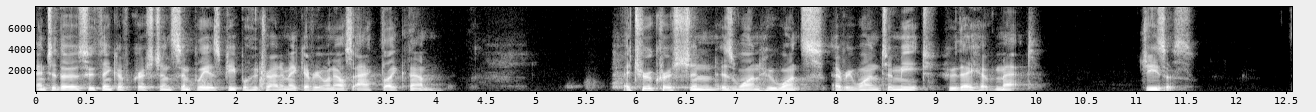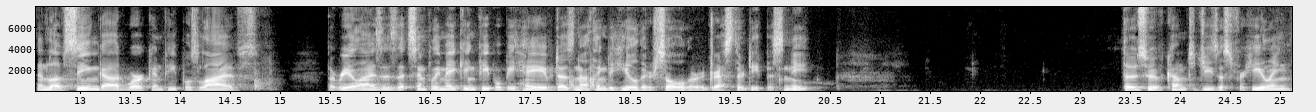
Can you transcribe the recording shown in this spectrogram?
And to those who think of Christians simply as people who try to make everyone else act like them, a true Christian is one who wants everyone to meet who they have met, Jesus, and loves seeing God work in people's lives, but realizes that simply making people behave does nothing to heal their soul or address their deepest need those who have come to Jesus for healing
